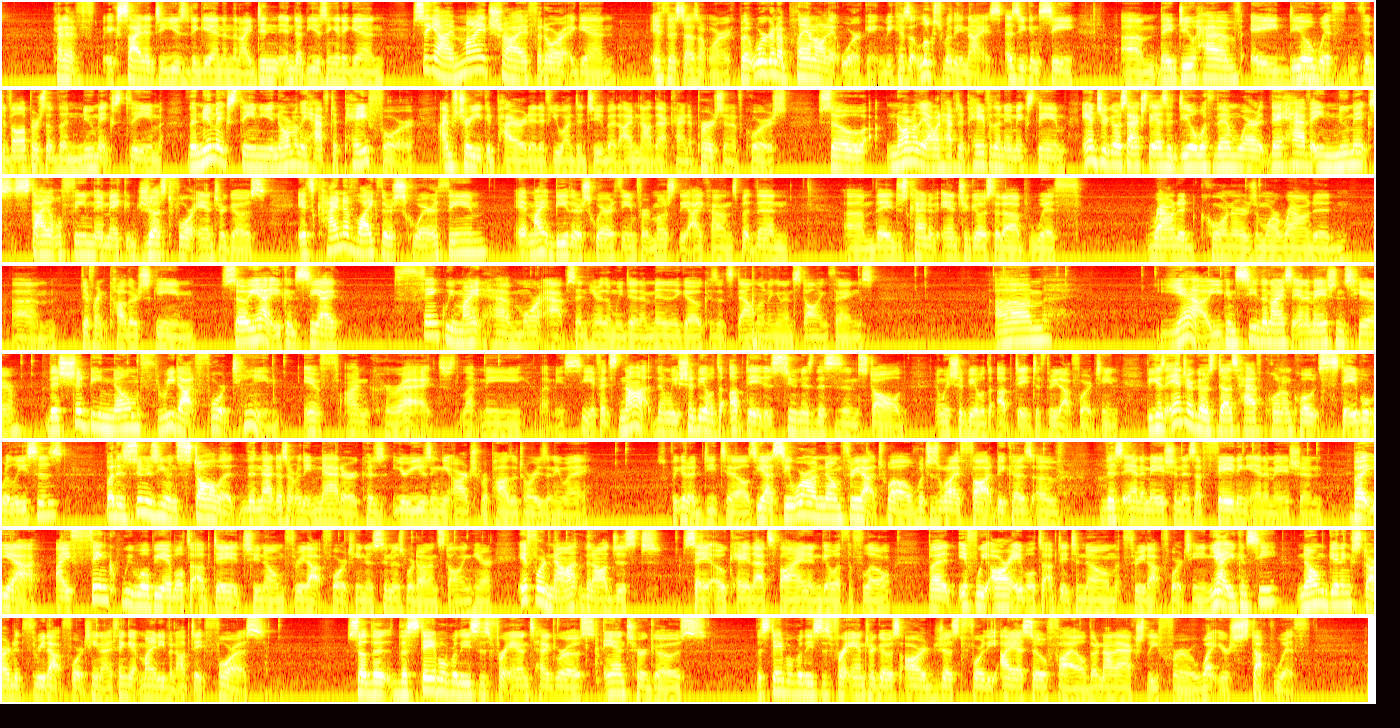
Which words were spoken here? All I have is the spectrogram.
kind of excited to use it again, and then I didn't end up using it again. So yeah, I might try Fedora again. if this doesn't work. But we're going to plan on it working because it looks really nice. As you can see, um, they do have a deal with the developers of the Numix theme. The Numix theme you normally have to pay for. I'm sure you could pirate it if you wanted to, but I'm not that kind of person, of course. So normally I would have to pay for the Numix theme. Antergos actually has a deal with them where they have a Numix style theme they make just for Antergos. It's kind of like their Square theme. It might be their Square theme for most of the icons, but then um, they just kind of Antergos it up with rounded corners, a more rounded, um, different color scheme. So yeah, you can see I think we might have more apps in here than we did a minute ago because it's downloading and installing things. Um, yeah, you can see the nice animations here. This should be GNOME 3.14, if I'm correct. Let me let me see. If it's not, then we should be able to update as soon as this is installed, and we should be able to update to 3.14. Because Antergos does have quote-unquote stable releases, but as soon as you install it, then that doesn't really matter because you're using the Arch repositories anyway. So if we go to details, yeah, see, we're on GNOME 3.12, which is what I thought because of this animation is a fading animation. But yeah, I think we will be able to update to GNOME 3.14 as soon as we're done installing here. If we're not, then I'll just say, okay, that's fine, and go with the flow. But if we are able to update to GNOME 3.14, yeah, you can see GNOME getting started 3.14. I think it might even update for us. So the, the stable releases for Antegros, Antergos, the stable releases for Antergos are just for the ISO file. They're not actually for what you're stuck with.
